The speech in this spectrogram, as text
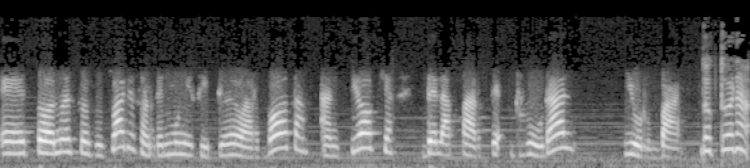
Eh, todos nuestros usuarios son del municipio de Barbosa, Antioquia, de la parte rural y urbana. Doctora,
